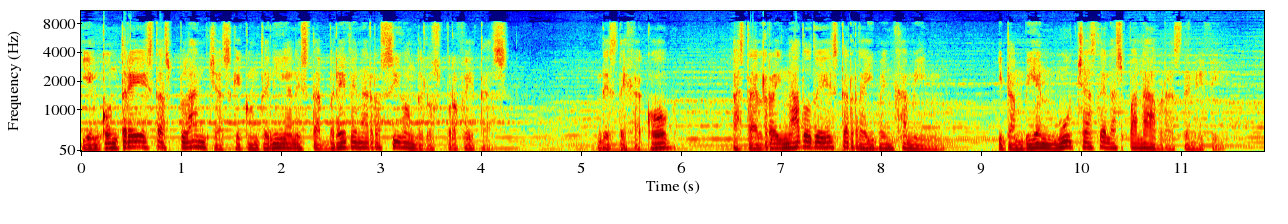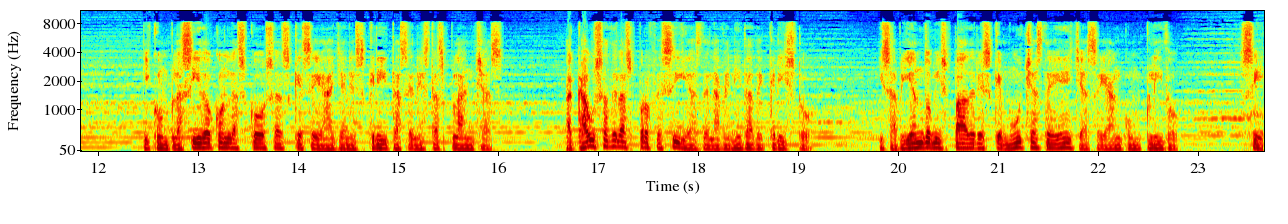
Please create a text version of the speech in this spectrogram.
y encontré estas planchas que contenían esta breve narración de los profetas, desde Jacob hasta el reinado de este rey Benjamín, y también muchas de las palabras de Nefi. Y complacido con las cosas que se hallan escritas en estas planchas, a causa de las profecías de la venida de Cristo, y sabiendo mis padres que muchas de ellas se han cumplido, sí,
